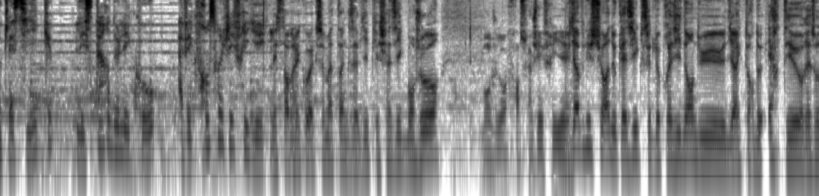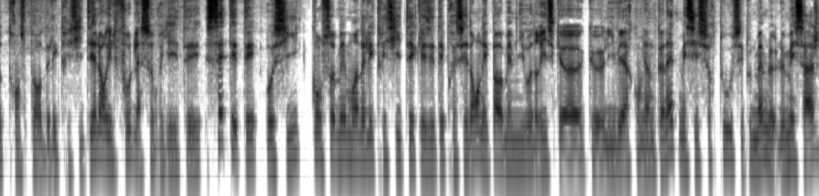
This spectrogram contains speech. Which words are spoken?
Classique, les stars de l'écho avec François Geffrier. Les stars de l'écho avec ce matin Xavier Piechazic, bonjour. Bonjour François Geffrier. Bienvenue sur Radio Classique, vous êtes le président du directeur de RTE, Réseau de transport d'électricité. Alors il faut de la sobriété. Cet été aussi, consommer moins d'électricité que les étés précédents. On n'est pas au même niveau de risque euh, que l'hiver qu'on vient de connaître, mais c'est surtout, c'est tout de même le message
